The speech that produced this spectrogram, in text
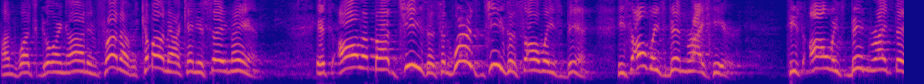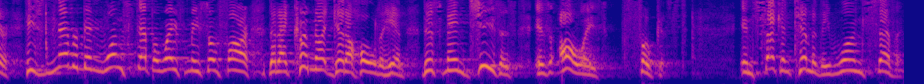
on what's going on in front of us. Come on now, can you say amen? It's all about Jesus. And where's Jesus always been? He's always been right here. He's always been right there. He's never been one step away from me so far that I could not get a hold of him. This man, Jesus, is always focused. In 2 Timothy 1 7,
